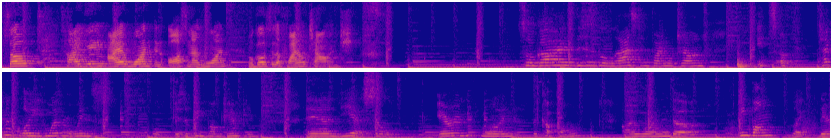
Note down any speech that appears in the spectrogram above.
So, tie game. I have one and Austin has one. We'll go to the final challenge. So guys, this is the last and final challenge. It's a technically whoever wins is the ping pong champion. And yeah, so Aaron won the cup pong. I won the ping pong, like there.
